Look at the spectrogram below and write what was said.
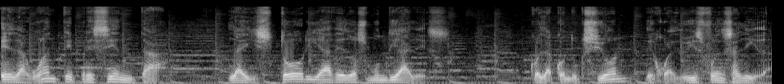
El Aguante presenta la historia de los mundiales con la conducción de Juan Luis Fuensalida.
